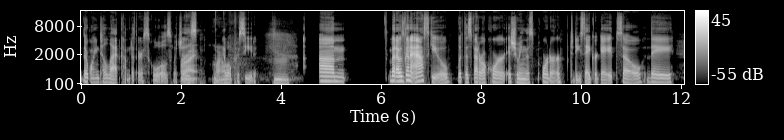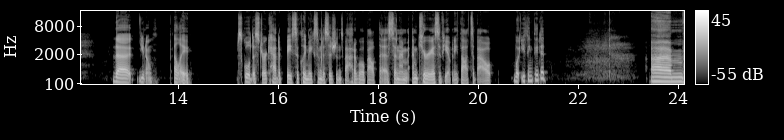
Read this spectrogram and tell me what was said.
they're going to let come to their schools, which is. Wow. I will proceed. Mm. Um, but I was going to ask you with this federal court issuing this order to desegregate. So they, the, you know, LA school district had to basically make some decisions about how to go about this. And I'm, I'm curious if you have any thoughts about what you think they did. Um,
